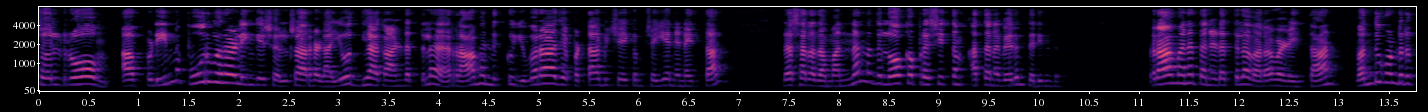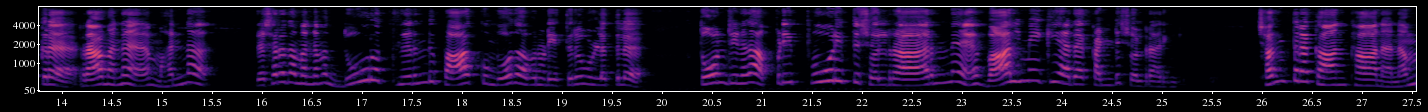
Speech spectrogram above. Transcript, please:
சொல்றோம் அப்படின்னு பூர்வர்கள் இங்கே சொல்றார்கள். அயோத்தியா காண்டத்துல ராமனுக்கு யுவராஜ பட்டாபிஷேகம் செய்ய நினைத்தால் தசரத மன்னன் அது லோக பிரசித்தம் அத்தனை பேரும் தெரிந்தது. ராமனை தன்னிடத்துல வரவழைத்தான். வந்து கொண்டிருக்கிற ராமனை மன்ன தசரத மன்னவன் தூரத்திலிருந்து பார்க்கும்போது அவனுடைய திருவுள்ளத்துல தோன்றினதை அப்படி பூரித்து சொல்றார்னு வால்மீகி அதை கண்டு சொல்றாருங்க சந்திரகாந்தானனம்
